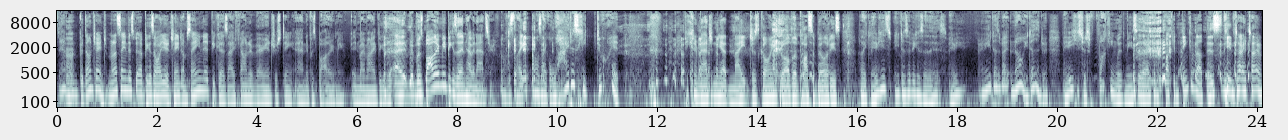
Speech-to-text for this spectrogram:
Yeah, Huh. man. But don't change. I'm not saying this uh, because I want you to change. I'm saying it because I found it very interesting and it was bothering me in my mind because I, it was bothering me because I didn't have an answer. I was like, I was like, why does he do it? if you can imagine me at night just going through all the possibilities, like maybe it's, he does it because of this. Maybe maybe he does it. By, no, he doesn't do it. Maybe he's just fucking with me so that I can fucking think about this the entire time.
